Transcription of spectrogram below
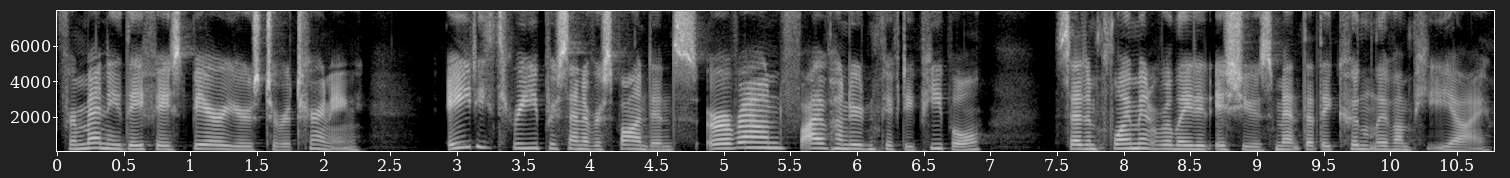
For many, they faced barriers to returning. 83% of respondents, or around 550 people, said employment related issues meant that they couldn't live on PEI.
